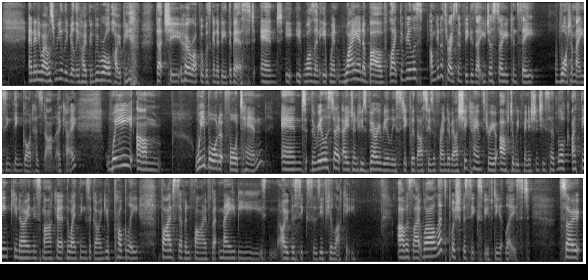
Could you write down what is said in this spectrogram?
and anyway, I was really, really hoping, we were all hoping that she, her offer was going to be the best. And it, it wasn't. It went way and above. Like the realist, I'm going to throw some figures at you just so you can see what amazing thing God has done, okay? We, um, we bought it for 10 and the real estate agent who's very realistic with us who's a friend of ours she came through after we'd finished and she said look i think you know in this market the way things are going you're probably 575 but maybe over sixes if you're lucky I was like, well, let's push for 650 at least. So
